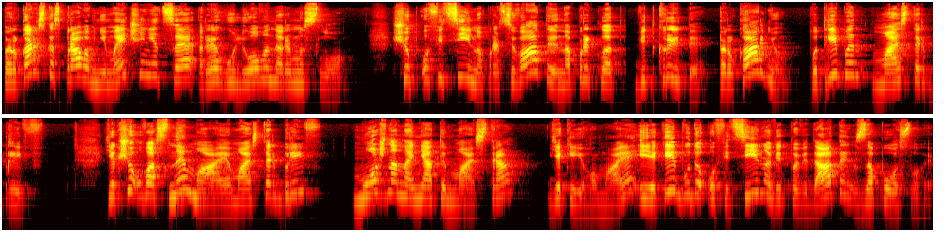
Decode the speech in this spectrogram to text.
Перукарська справа в Німеччині це регульоване ремесло. Щоб офіційно працювати, наприклад, відкрити перукарню, потрібен майстер-бріф. Якщо у вас немає майстер-бріф, можна найняти майстра, який його має, і який буде офіційно відповідати за послуги.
